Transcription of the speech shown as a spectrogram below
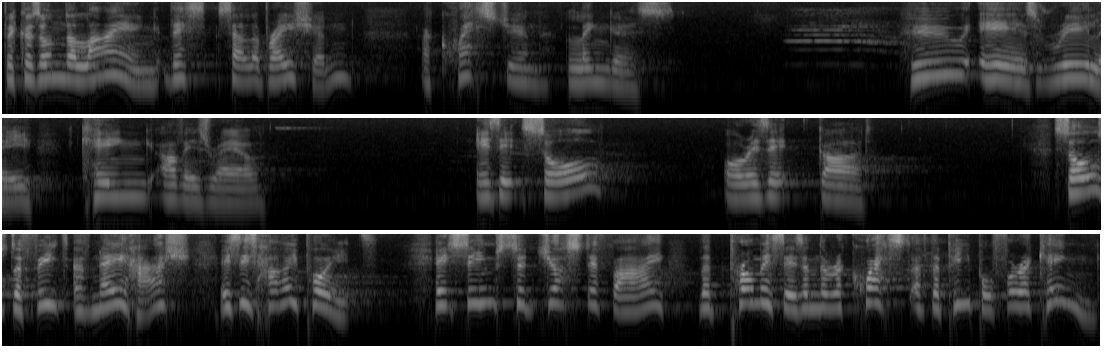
Because underlying this celebration, a question lingers Who is really King of Israel? Is it Saul or is it God? Saul's defeat of Nahash is his high point. It seems to justify the promises and the request of the people for a king.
